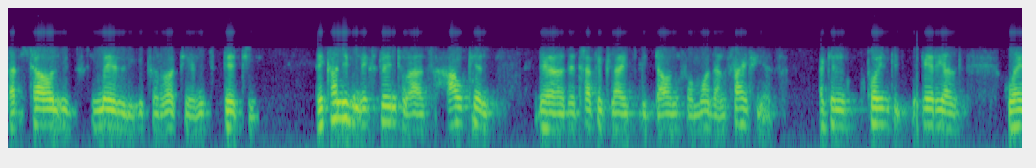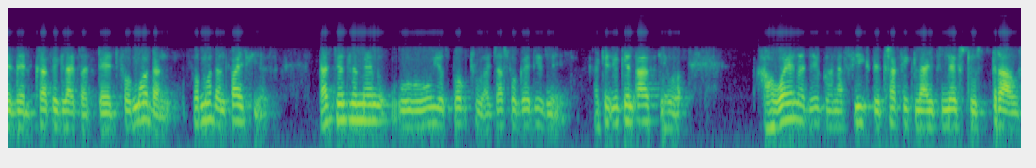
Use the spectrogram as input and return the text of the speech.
That town is smelly, it's rotten, it's dirty. They can't even explain to us how can the, the traffic lights be down for more than five years. I can point to areas where the traffic lights are dead for more than for more than five years. That gentleman who, you spoke to, I just forget his name. Can, you can ask him, how, when are they going to fix the traffic lights next to Strauss?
